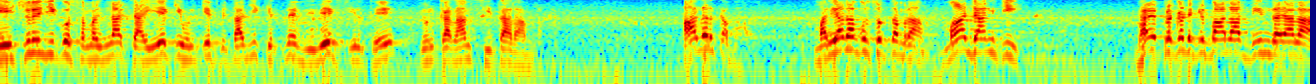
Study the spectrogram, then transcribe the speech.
ईश्वरी जी को समझना चाहिए कि उनके पिताजी कितने विवेकशील थे कि उनका नाम सीताराम रखा। आदर का भाव मर्यादा पुरुषोत्तम राम, माँ जानकी, भय प्रकट कृपाला, दीन दयाला।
